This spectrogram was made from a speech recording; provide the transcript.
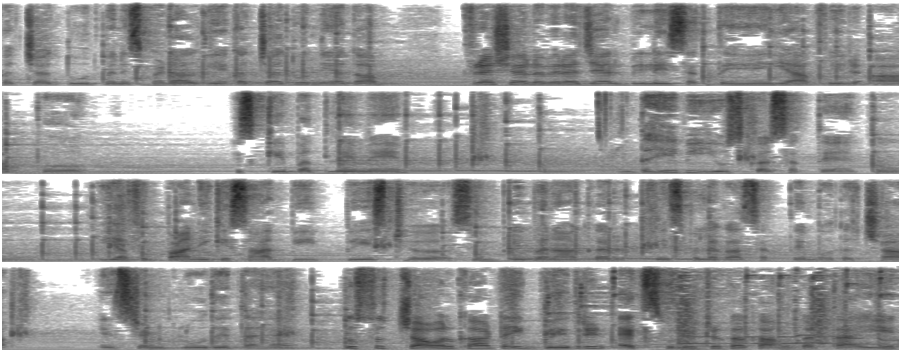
कच्चा दूध मैंने इसमें डाल दिया। कच्चा दूध नहीं है तो आप फ्रेश एलोवेरा जेल भी ले सकते हैं या फिर आप इसके बदले में दही भी यूज़ कर सकते हैं तो या फिर पानी के साथ भी पेस्ट सिंपली बनाकर फेस पर लगा सकते हैं, बहुत अच्छा इंस्टेंट ग्लो देता है। दोस्तों, चावल का आटा एक बेहतरीन एक्सफोलेटर का काम करता है। ये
